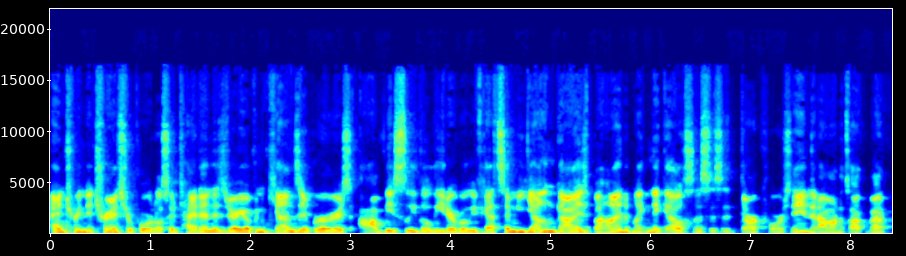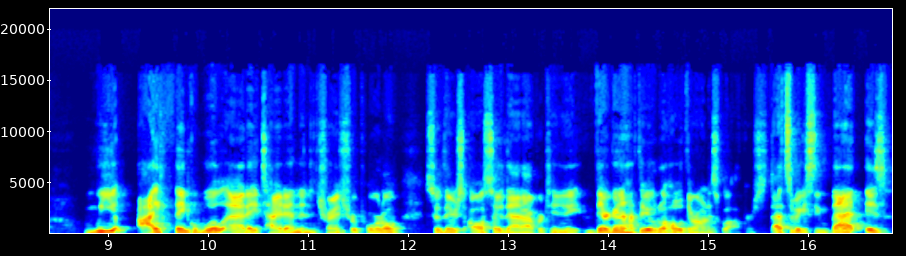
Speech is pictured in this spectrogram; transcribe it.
entering the transfer portal. So tight end is very open. Keon Zipper is obviously the leader, but we've got some young guys behind him, like Nick Elstrom is a dark horse name that I want to talk about. We, I think, will add a tight end in the transfer portal. So there's also that opportunity. They're going to have to be able to hold their honest blockers. That's the biggest thing. That is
